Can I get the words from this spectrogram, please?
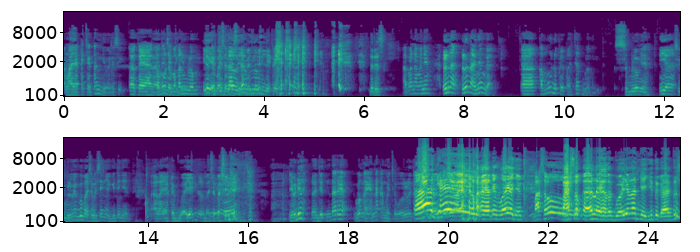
layak kecetan gimana sih Eh, kayak Layak kamu udah makan belum? iya Jatuh cinta udah belum gitu. terus apa namanya Lu na- lu nanya nggak? Eh, kamu udah punya pacar belum gitu? sebelumnya Iya. sebelumnya gue bahasa nggak gitu nyet layak kayak buaya nih kalau bahasa Iya. basinya ya udah lanjut ntar ya gue nggak enak sama cowok lu Oke. layak kayak buaya nyet Masuk. masuk kan layak kayak buaya kan kayak gitu kan terus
